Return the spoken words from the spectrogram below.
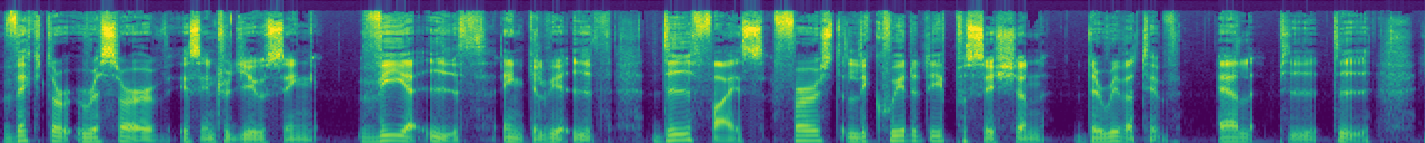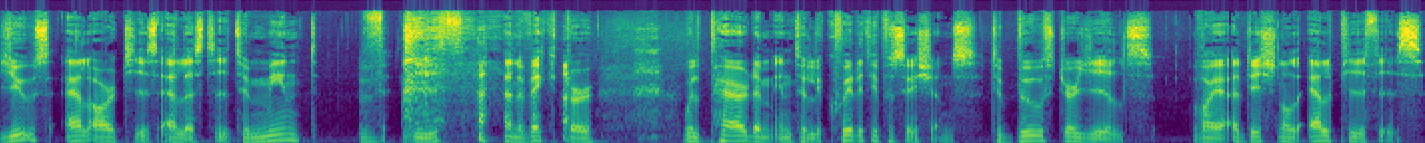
Vector Reserve is introducing VETH, enkel VETH, DeFi's first liquidity position derivative, LPD. Use LRT's LST to mint ETH and Vector will pair them into liquidity positions to boost your yields via additional LP fees,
